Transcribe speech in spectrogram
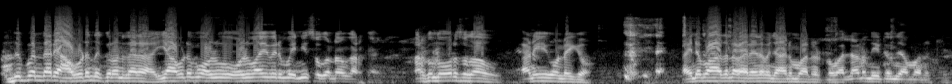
ഇതിപ്പോ എന്താ പറയാ? അവിടെ നിൽക്കണോണ്ട് തരാ ഈ അവിടെ ഒഴിവായി വരുമ്പോ ഇനി സുഖം ഉണ്ടാവും കറക്കാൻ. കറക്കും നൂറ് സുഖമാവും. ആണെങ്കിൽ കൊണ്ടേക്കോ. അതിന്റെ ഭാഗത്തുള്ള വരാനപ്പോ ഞാനും പറഞ്ഞിട്ടുള്ളൂ. വല്ലാണ്ട് നീട്ടൊന്നും ഞാൻ പറഞ്ഞിട്ടില്ല.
